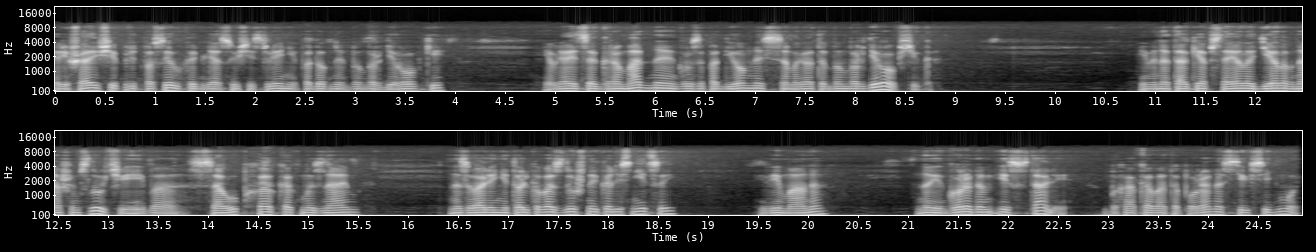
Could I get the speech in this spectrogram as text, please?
решающей предпосылкой для осуществления подобной бомбардировки является громадная грузоподъемность самолета-бомбардировщика. Именно так и обстояло дело в нашем случае, ибо Саупха, как мы знаем, называли не только воздушной колесницей, Вимана, но и городом из стали, Бахакаватапура на стих 7,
